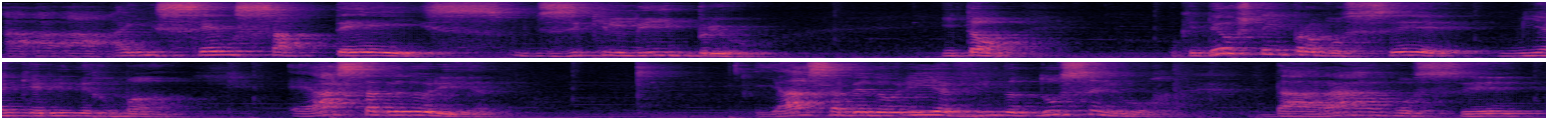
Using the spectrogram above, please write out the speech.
a, a, insensatez, o desequilíbrio. Então, o que Deus tem para você, minha querida irmã, é a sabedoria. E a sabedoria vinda do Senhor dará a você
